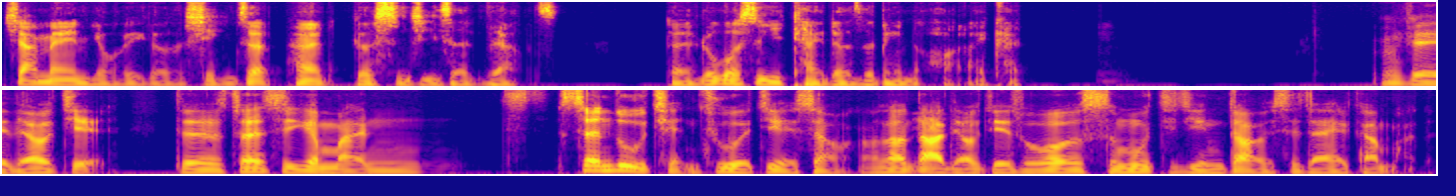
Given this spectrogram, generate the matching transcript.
下面有一个行政，还有一个实习生这样子。对，如果是以凯德这边的话来看，嗯，OK，了解，这算是一个蛮深入浅出的介绍，然后让大家了解说私募基金到底是在干嘛的。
